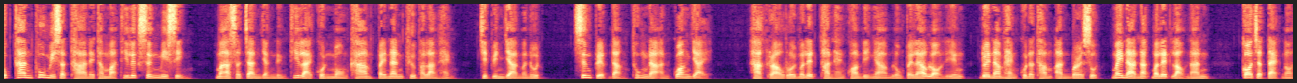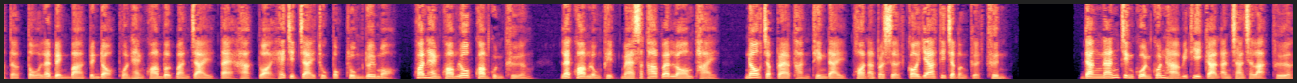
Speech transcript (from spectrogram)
ทุกท่านผู้มีศรัทธาในธรรมะที่ลึกซึ้งมีสิ่งมหัศจรรย์อย่างหนึ่งที่หลายคนมองข้ามไปนั่นคือพลังแห่ง จิตวิญญาณมนุษย์ ซึ่งเปรียบดั่งทุ่งนาอันกว้างใหญ่ หากเราโรยเมล็ดพันธุ์แห่งความดีงามลงไปแล้วหล่อเลี้ยง ด้วยน้ำแห่งคุณธรรมอันบริสุทธิ์ไม่นานนักเมล็ดเหล่านั้น ก็จะแตกหน่อเติบโตและเบ่งบานเป็นดอกผลแห่งความเบิกบานใจ แต่หากปล่อยให้จิตใจถูกปกคลุมด้วยหมอกควันแห่งความโลภความขุ่นเคือง และความหลงผิดแม้สภาพแวดล้อมภายนอกจะแปรผันเพียงใดพรอันประเสริฐก็ยากที่จะบังเกิดขึ้น ดังนั้นจึงควรค้นหาวิธีการอันชาญฉลาดเพื่อ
